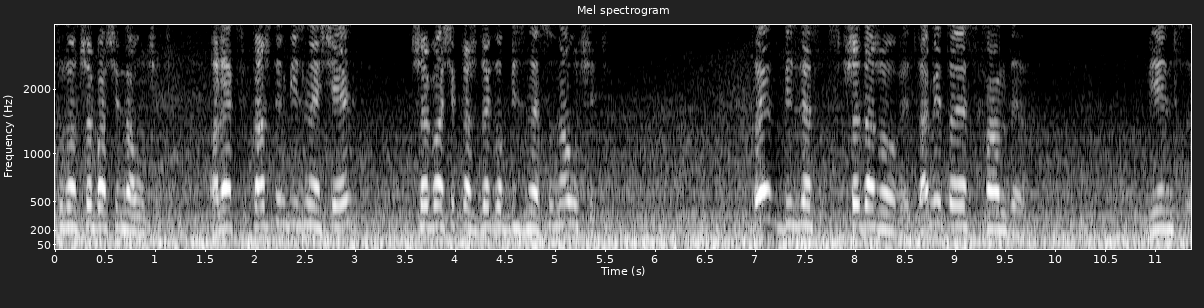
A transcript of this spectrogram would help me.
którą trzeba się nauczyć. Ale jak w każdym biznesie, trzeba się każdego biznesu nauczyć. To jest biznes sprzedażowy. Dla mnie to jest handel. Więc yy,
